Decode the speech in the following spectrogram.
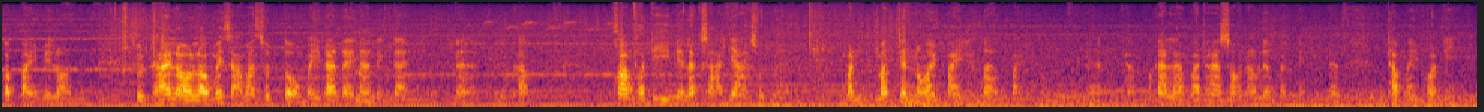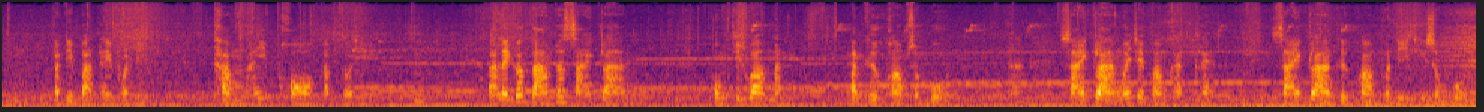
ก็ไปไม่รอด สุดท้ายเราเราไม่สามารถสุดโต่งไปด้านใดด้านหนึ่งได้นะครับ ความพอดีเนี่ยรักษายากสุดเลยมันมักจะน้อยไปหรือมากไปนะครับการล้างพระธาตุสอนเราเรื่องแบบเนี้ยนะทำให้พอดี ปฏิบัติให้พอดี ทำให้พอกับตัวเอง อะไรก็ตามถ้าสายกลาง ผมคิดว่ามันมันคือความสมบูรณ์นะสายกลางไม่ใช่ความขัดแคลนสายกลางคือความพอดีที่สมบูรณ์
